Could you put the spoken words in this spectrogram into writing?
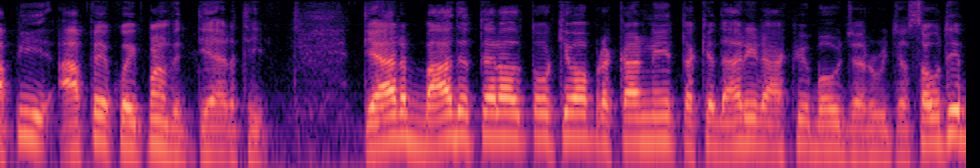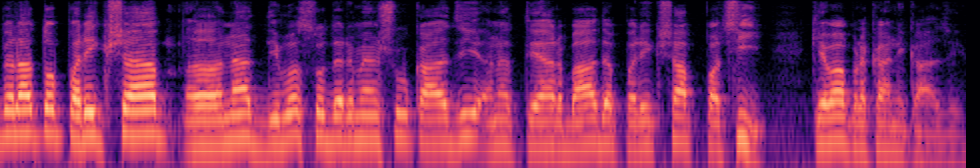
આપી, આપે કોઈ પણ વિદ્યાર્થી ત્યારબાદ અત્યારે તો કેવા પ્રકારની તકેદારી રાખવી બહુ જરૂરી છે? સૌથી પહેલા તો પરીક્ષા દિવસો દરમિયાન શું કાળજી અને ત્યારબાદ પરીક્ષા પછી કેવા પ્રકારની કાળજી?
